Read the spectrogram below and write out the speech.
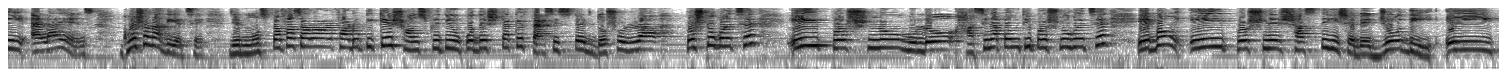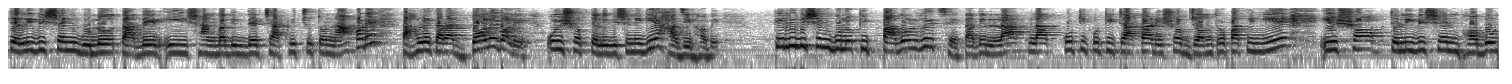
এই অ্যালায়েন্স ঘোষণা দিয়েছে যে মোস্তফা সরোয়ার ফারুকিকে সংস্কৃতি উপদেষ্টাকে ফ্যাসিস্টের দোসররা প্রশ্ন করেছে। এই প্রশ্নগুলো হাসিনাপন্থী প্রশ্ন হয়েছে এবং এই প্রশ্নের শাস্তি হিসেবে যদি এই টেলিভিশনগুলো তাদের এই সাংবাদিকদের চাকরিচ্যুত না করে তাহলে তারা দলে বলে ওই সব টেলিভিশনে গিয়ে হাজির হবে। টেলিভিশনগুলো কি পাগল হয়েছে? তাদের লাখ লাখ, কোটি কোটি টাকার এসব যন্ত্রপাতি নিয়ে এসব টেলিভিশন ভবন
